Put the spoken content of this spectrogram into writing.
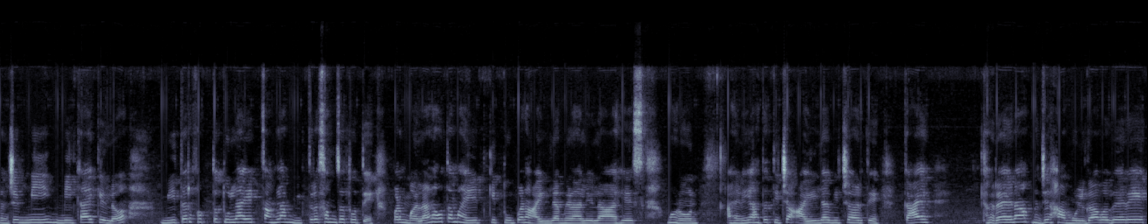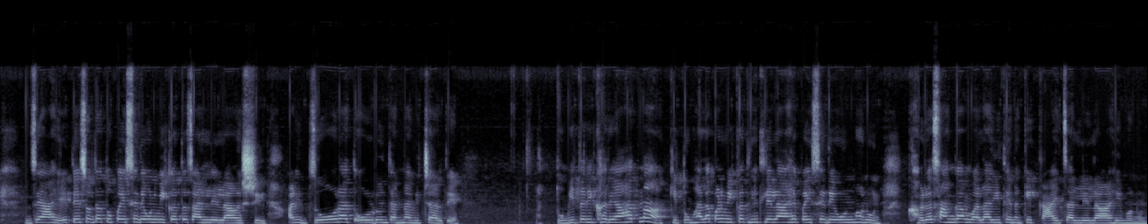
म्हणजे मी मी काय केलं? मी तर फक्त तुला एक चांगला मित्र समजत होते. पण मला नव्हतं माहीत की तू पण आईला मिळालेला आहेस म्हणून. आणि आता तिच्या आईला विचारते काय? खरं आहे ना? म्हणजे हा मुलगा वगैरे जे आहे ते सुद्धा तू पैसे देऊन विकतच आणलेला असशील. आणि जोरात ओरडून त्यांना विचारते तुम्ही तरी खरे आहात ना की तुम्हाला पण विकत घेतलेला आहे पैसे देऊन म्हणून. खरं सांगा मला इथे नक्की काय चाललेलं आहे म्हणून.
